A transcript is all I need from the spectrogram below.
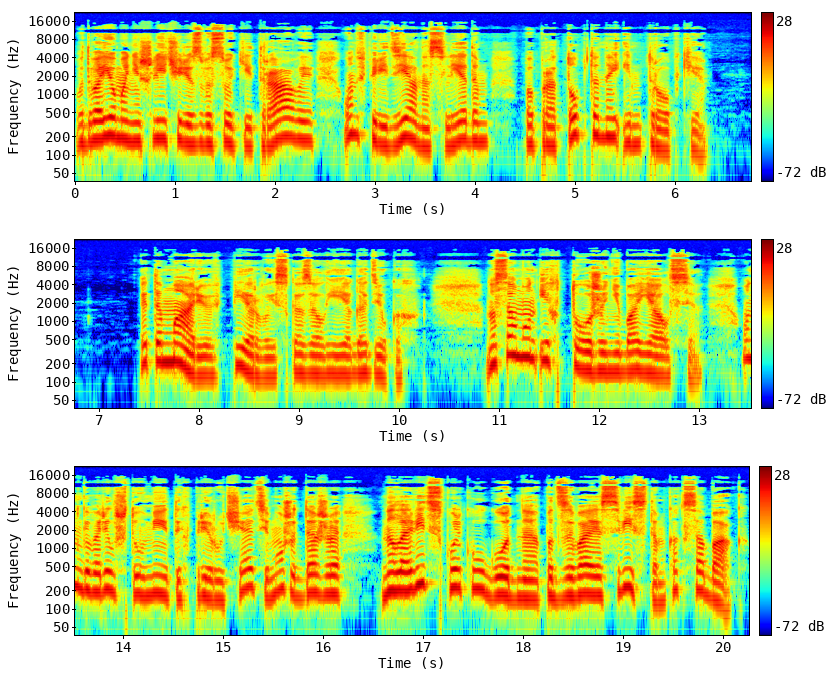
Вдвоем они шли через высокие травы, он впереди, она следом, по протоптанной им тропке. «Это Марио первый», — сказал ей о гадюках. Но сам он их тоже не боялся. Он говорил, что умеет их приручать и может даже наловить сколько угодно, подзывая свистом, как собак.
